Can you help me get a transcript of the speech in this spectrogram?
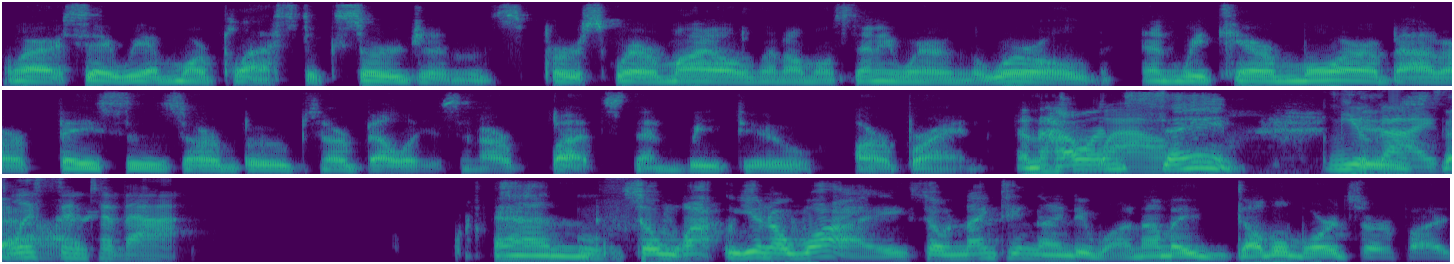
where I say we have more plastic surgeons per square mile than almost anywhere in the world. And we care more about our faces, our boobs, our bellies, and our butts than we do our brain. And how wow. insane. You guys, that? listen to that. And Oof. so, why, you know, why? So, in 1991, I'm a double board certified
